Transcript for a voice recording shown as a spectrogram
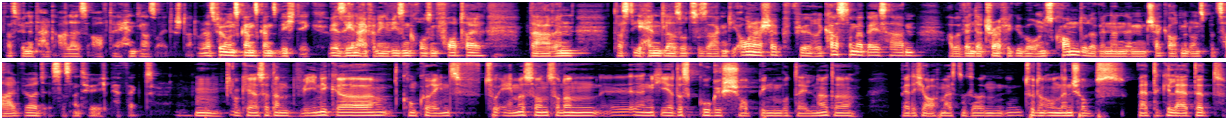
Das findet halt alles auf der Händlerseite statt. Und das ist für uns ganz, ganz wichtig. Wir sehen einfach den riesengroßen Vorteil darin, dass die Händler sozusagen die Ownership für ihre Customer Base haben. Aber wenn der Traffic über uns kommt oder wenn dann im Checkout mit uns bezahlt wird, ist das natürlich perfekt. Hm, okay, also dann weniger Konkurrenz zu Amazon, sondern äh, eigentlich eher das Google Shopping Modell. Ne? Da werde ich auch meistens zu den Online-Shops weitergeleitet,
